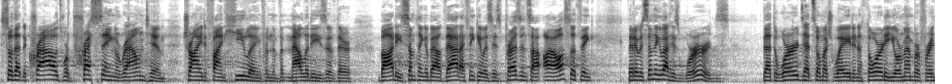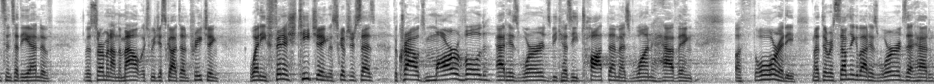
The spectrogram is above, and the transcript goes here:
so that the crowds were pressing around him, trying to find healing from the maladies of their bodies. Something about that, I think it was his presence. I, also think that it was something about his words, that the words had so much weight and authority. You'll remember, for instance, at the end of the Sermon on the Mount, which we just got done preaching, when he finished teaching, the scripture says, the crowds marveled at his words because he taught them as one having authority. That there was something about his words that had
